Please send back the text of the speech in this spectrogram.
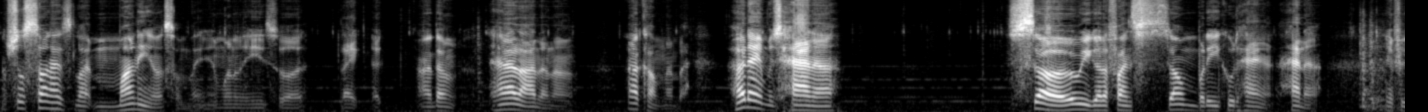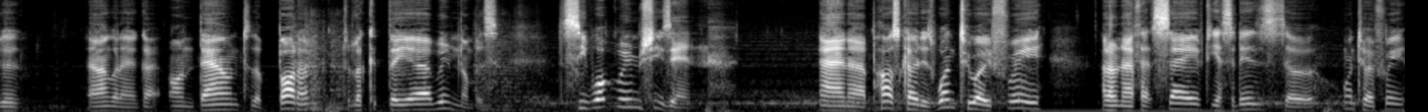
I'm sure someone has like money or something in one of these or like a, I don't hell I don't know. I can't remember. Her name was Hannah. So we gotta find somebody called Han Hannah. If we go, and I'm gonna go on down to the bottom to look at the uh, room numbers to see what room she's in. And uh, passcode is 1203. I don't know if that's saved. Yes, it is. So 1203.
